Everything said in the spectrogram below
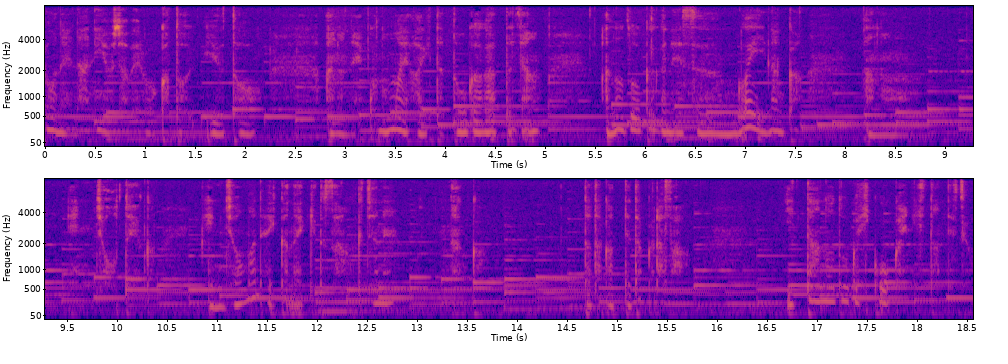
今日ね何を喋ろうかというとあのねこの前開いた動画があったじゃん。あの動画がねすんごいなんかあの炎上というか炎上まではいかないけどさめちゃねなんか戦ってたからさ一旦あの動画非公開にしたんですよ。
